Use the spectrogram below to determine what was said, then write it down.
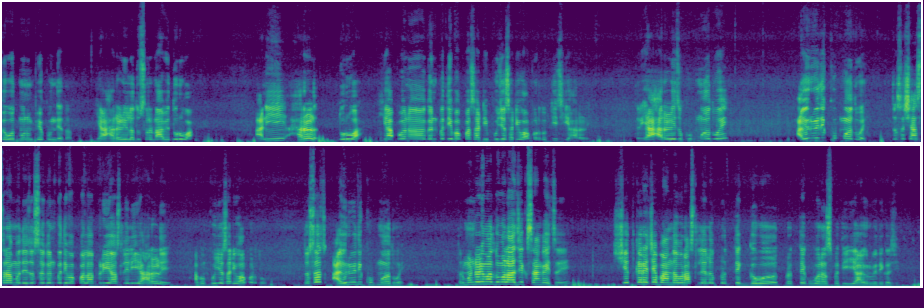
गवत म्हणून फेकून देतात. ह्या हरळीला दुसरं नाव आहे दुर्वा. आणि हरळ दुर्वा ही आपण गणपती बाप्पासाठी पूजेसाठी वापरतो तीच ही हरळ. आहे तर ह्या हरळीचं खूप महत्त्व आहे. आयुर्वेदिक खूप महत्त्व आहे. जसं शास्त्रामध्ये जसं गणपती बाप्पाला प्रिय असलेली ही हरळ आहे आपण पूजेसाठी वापरतो. तसंच आयुर्वेदिक खूप महत्त्व आहे. तर मंडळी मला तुम्हाला आज एक सांगायचं आहे शेतकऱ्याच्या बांधावर असलेलं प्रत्येक गवत प्रत्येक वनस्पती ही आयुर्वेदिकच आहे.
